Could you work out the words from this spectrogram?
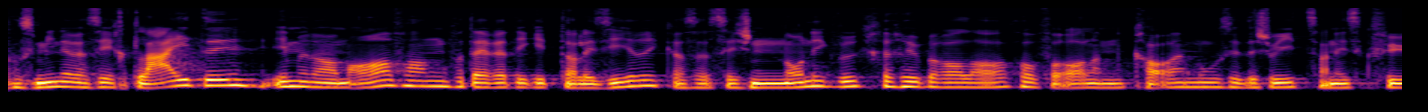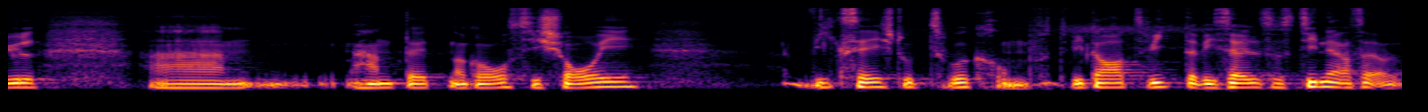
aus meiner Sicht leider immer noch am Anfang von dieser Digitalisierung. Also es ist noch nicht wirklich überall angekommen, vor allem KMUs in der Schweiz, habe ich das Gefühl, ähm, haben dort noch grosse Scheu. Wie siehst du die Zukunft? Wie geht es weiter? Wie soll es aus deiner, also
